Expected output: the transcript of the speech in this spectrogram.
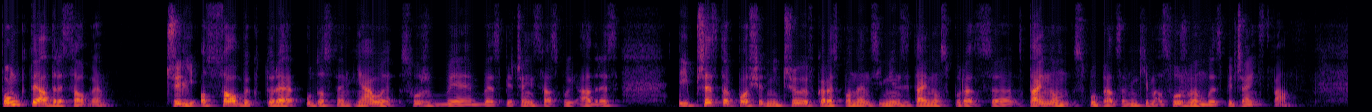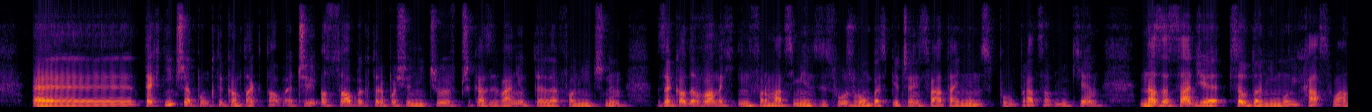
punkty adresowe, czyli osoby, które udostępniały Służbie Bezpieczeństwa swój adres i przez to pośredniczyły w korespondencji między tajną, tajną współpracownikiem a Służbą Bezpieczeństwa. E, techniczne punkty kontaktowe, czyli osoby, które pośredniczyły w przekazywaniu telefonicznym zakodowanych informacji między służbą bezpieczeństwa a tajnym współpracownikiem na zasadzie pseudonimu i hasła.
